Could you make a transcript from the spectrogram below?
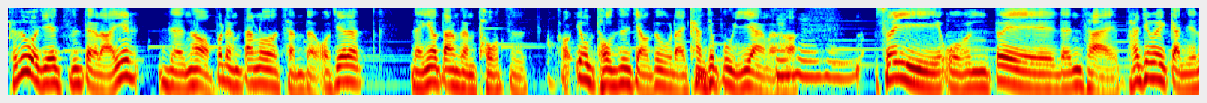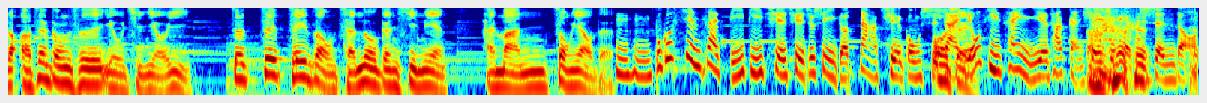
可是我觉得值得啦，因为人哦不能当做成本，我觉得人要当成投资，用投资角度来看就不一样了哈。所以我们对人才，他就会感觉到啊，这个公司有情有义，这这这种承诺跟信念。还蛮重要的，嗯哼。不过现在的的确确就是一个大缺工时代，哦、尤其餐饮业，它感受是很深的哦。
